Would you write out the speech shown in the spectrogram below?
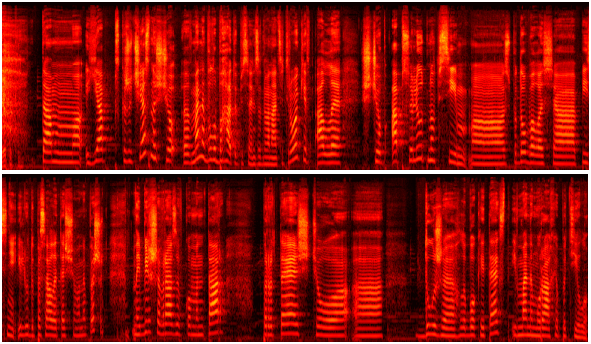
Є такий? Там я скажу чесно, що е, в мене було багато пісень за 12 років, але щоб абсолютно всім е, сподобалася пісня, і люди писали те, що вони пишуть, найбільше вразив коментар про те, що. Е, Дуже глибокий текст, і в мене мурахи по тілу.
